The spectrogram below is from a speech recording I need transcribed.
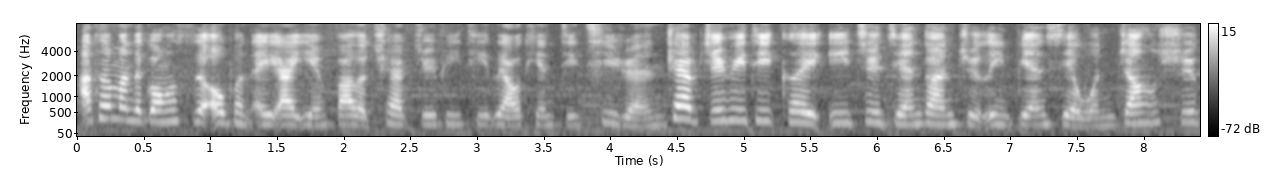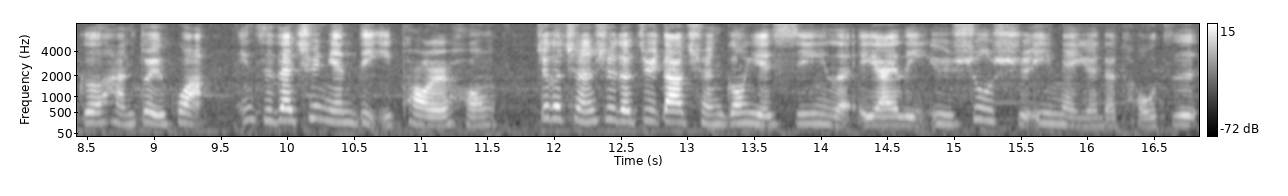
阿特曼的公司 OpenAI 研发了 ChatGPT 聊天机器人。ChatGPT 可以依据简短指令编写文章、诗歌和对话，因此在去年底一炮而红。这个城市的巨大成功也吸引了 AI 领域数十亿美元的投资。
